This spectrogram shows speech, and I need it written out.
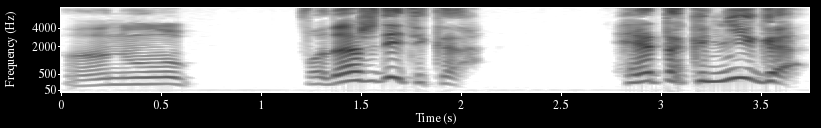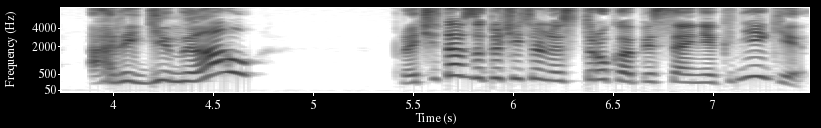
А ну, подождите-ка. Эта книга оригинал? Прочитав заключительную строку описания книги,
